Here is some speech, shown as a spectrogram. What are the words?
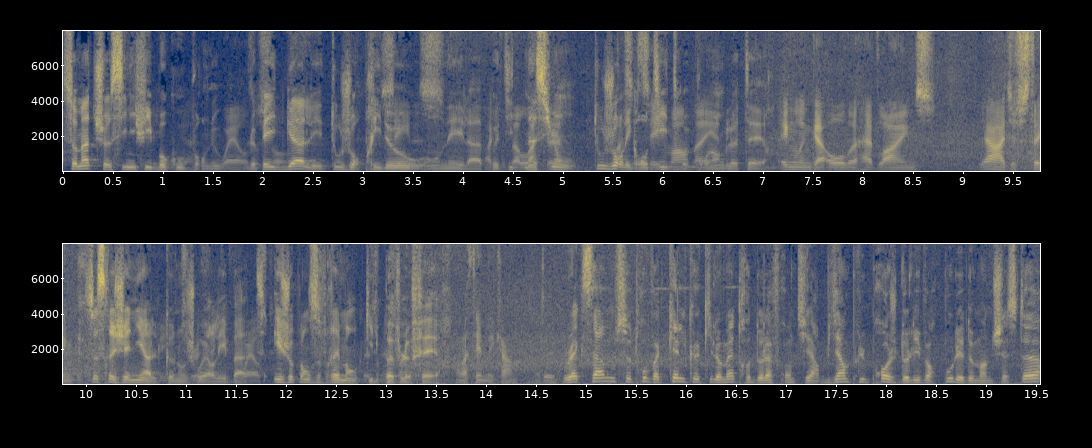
Ce match signifie beaucoup pour nous. Le pays de Galles est toujours pris de haut. On est la petite nation. Toujours les gros titres pour l'Angleterre. Ce serait génial que nos joueurs les battent, et je pense vraiment qu'ils peuvent le faire. Wrexham se trouve à quelques kilomètres de la frontière, bien plus proche de Liverpool et de Manchester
